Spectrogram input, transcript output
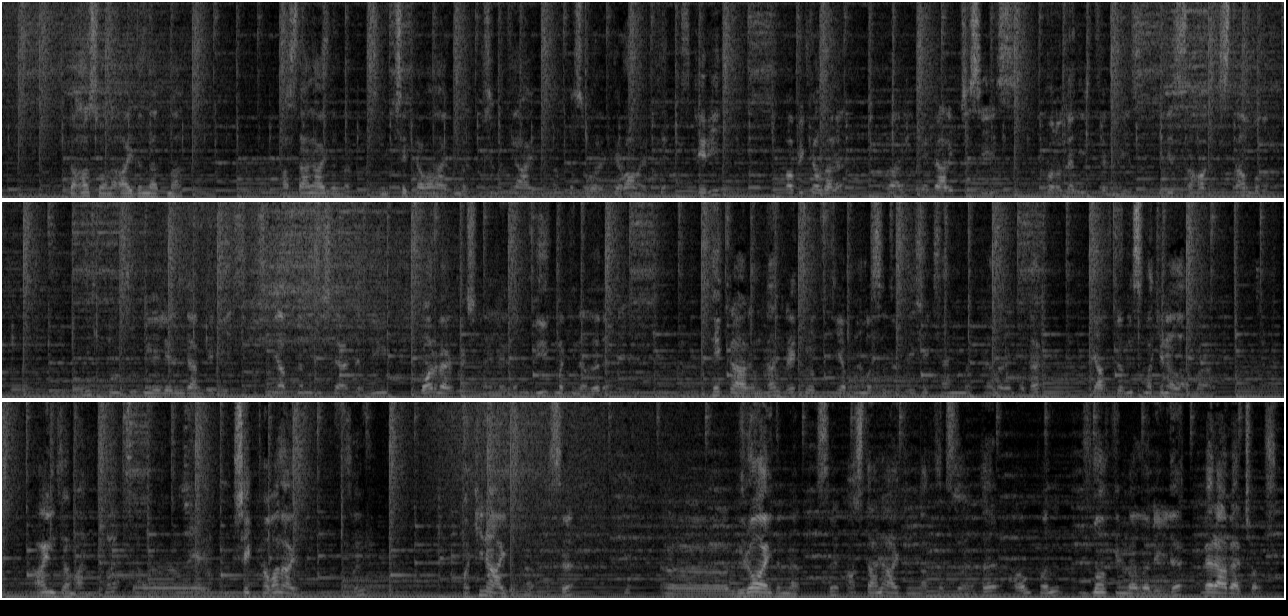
Daha sonra aydınlatma, hastane aydınlatması, yüksek tavan aydınlatması, makine aydınlatması olarak devam etti. Askeri fabrikalara ve tedarikçisiyiz. Bu konuda ilk firmayız. Biz Sahak İstanbul'un ilk kurucu üyelerinden biriyiz. Bizim yaptığımız işlerde büyük Borver makineleri, büyük makinelerin tekrarından retrofit yapılmasıdır. 580'li makinelere kadar yaptığımız makineler var. Aynı zamanda eee, yüksek tavan aydınlatması, makine aydınlatması, eee büro aydınlatması, hastane aydınlatması da Avrupa'nın uzman firmalarıyla beraber çalışıyoruz.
